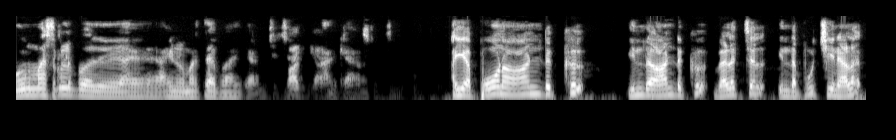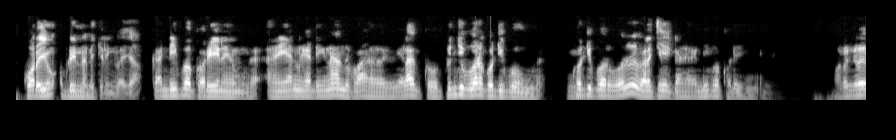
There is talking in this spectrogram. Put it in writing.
மூணு மாசத்துக்குள்ள இப்போ அது ஐநூறு மரத்தை பாதிக்க ஆரம்பிச்சிச்சு. பாதிக்க பாதிக்க ஆரம்பிச்சிச்சு ஐயா போன ஆண்டுக்கு இந்த ஆண்டுக்கு விளைச்சல் இந்த பூச்சியினால குறையும் அப்படின்னு நினைக்கிறீங்களா ஐயா? கண்டிப்பாக குறையணுங்க ஏன்னு கேட்டிங்கன்னா அந்த இலை பிஞ்சு பூரா கொட்டி போகுங்க. கொட்டி போகிற போது விளைச்சல் கண்டிப்பாக குறையுங்க. மரங்களே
